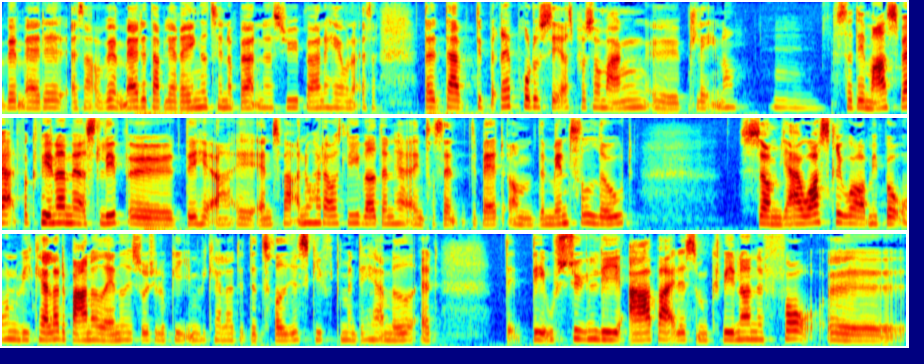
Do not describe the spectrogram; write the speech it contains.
hvem er det, altså, og hvem er det, der bliver ringet til, når børnene er syge i børnehaven. Altså, der, der, det reproduceres på så mange øh, planer. Mm. Så det er meget svært for kvinderne at slippe øh, det her øh, ansvar. Og nu har der også lige været den her interessante debat om the mental load, som jeg jo også skriver om i bogen. Vi kalder det bare noget andet i sociologien. Vi kalder det det tredje skift, men det her med, at det, det usynlige arbejde, som kvinderne får, øh,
